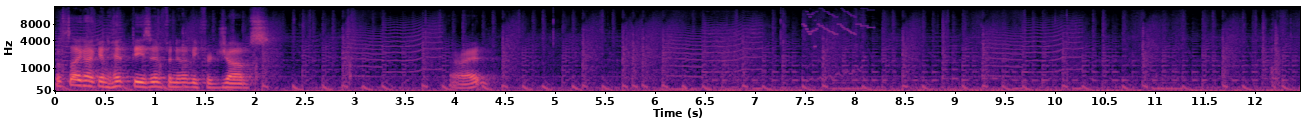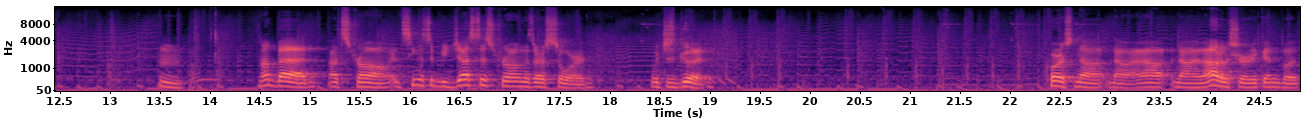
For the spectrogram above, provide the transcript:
Looks like I can hit these infinitely for jumps. Alright. Hmm. Not bad, not strong. It seems to be just as strong as our sword, which is good. Course, now, now, I'm, out, now I'm out of shuriken, but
